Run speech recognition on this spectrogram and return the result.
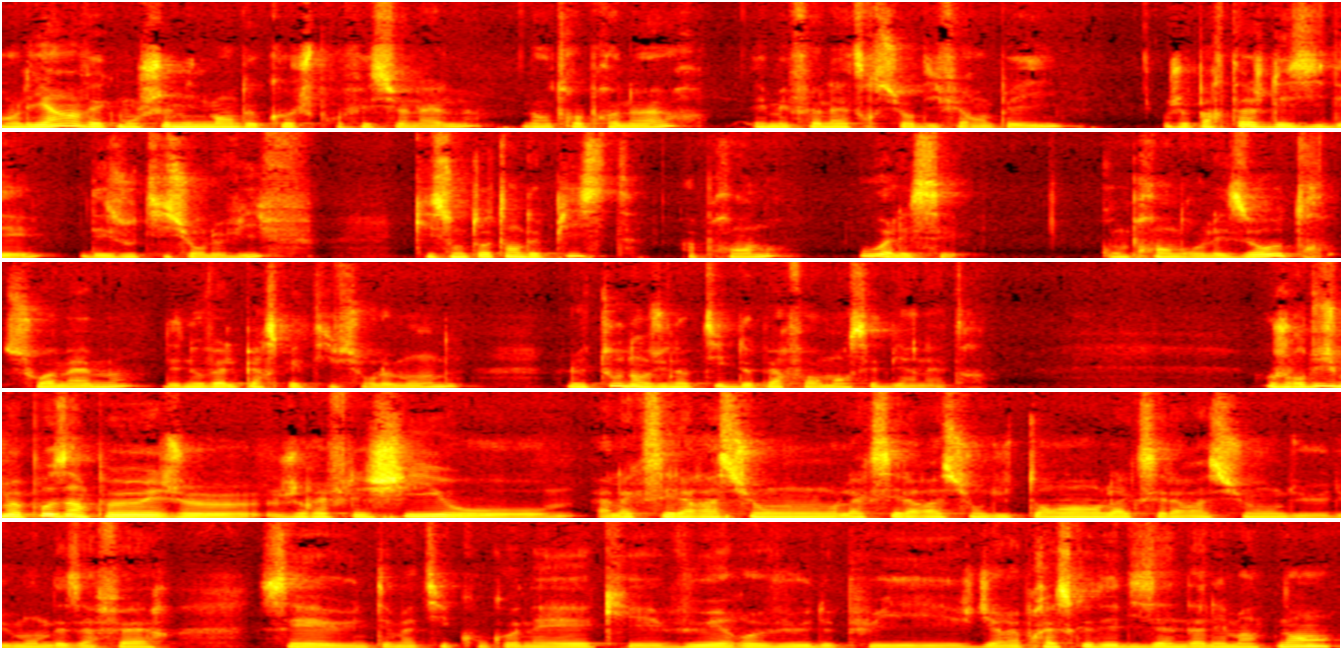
En lien avec mon cheminement de coach professionnel, d'entrepreneur et mes fenêtres sur différents pays, je partage des idées, des outils sur le vif, qui sont autant de pistes à prendre ou à laisser. Comprendre les autres, soi-même, des nouvelles perspectives sur le monde, le tout dans une optique de performance et de bien-être. Aujourd'hui, je me pose un peu et je, réfléchis à l'accélération, l'accélération du temps, l'accélération du, monde des affaires. C'est une thématique qu'on connaît, qui est vue et revue depuis, je dirais, presque des dizaines d'années maintenant,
